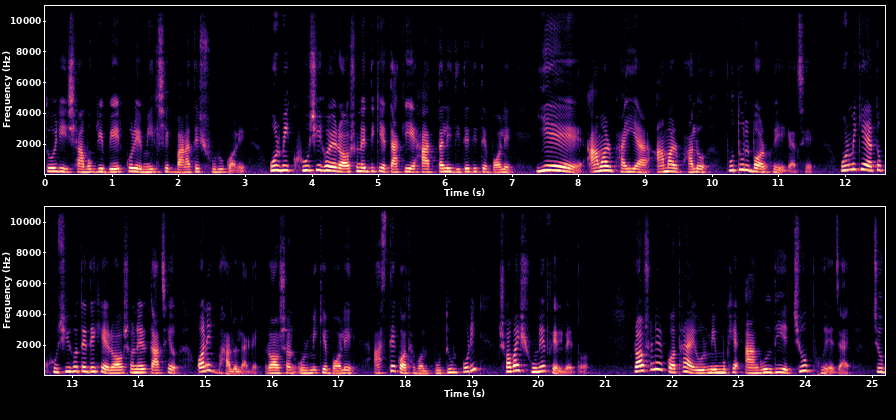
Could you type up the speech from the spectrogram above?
তৈরি সামগ্রী বের করে মিল্কশেক বানাতে শুরু করে। উর্মি খুশি হয়ে রওশনের দিকে তাকিয়ে হাততালি দিতে দিতে বলে ইয়ে আমার ভাইয়া, আমার ভালো পুতুল বর হয়ে গেছে। উর্মিকে এত খুশি হতে দেখে রওশনের কাছেও অনেক ভালো লাগে। রওশন উর্মিকে বলে, আস্তে কথা বল, পুতুল পড়ি সবাই শুনে ফেলবে তো। রওশনের কথায় উর্মি মুখে আঙুল দিয়ে চুপ হয়ে যায়। চুপ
